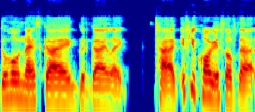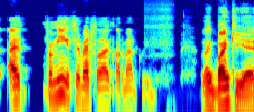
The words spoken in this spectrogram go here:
the whole nice guy, good guy, like tag. If you call yourself that, I for me, it's a red flag automatically. like Banky, yeah.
